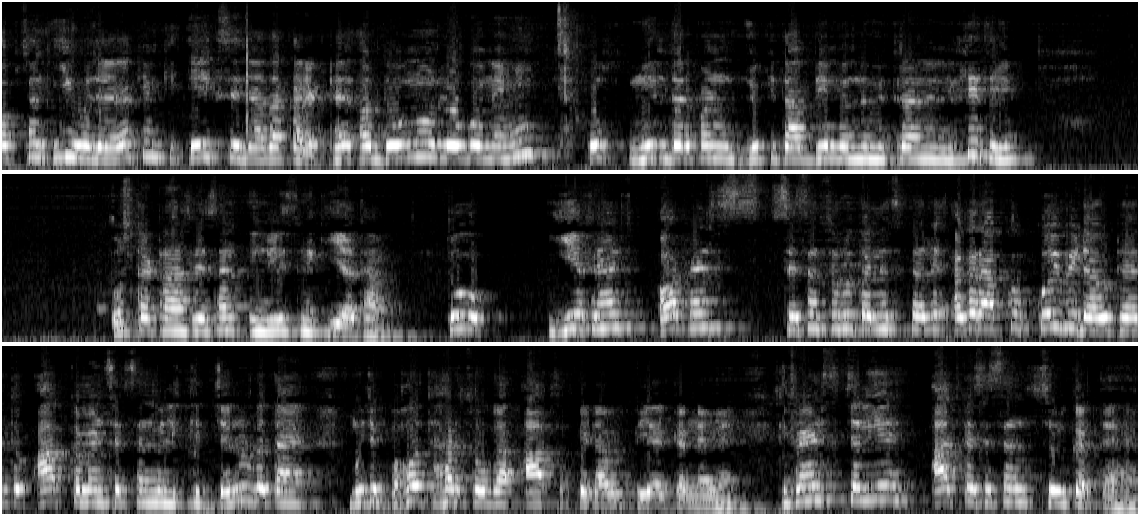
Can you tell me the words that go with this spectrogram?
ऑप्शन ई हो जाएगा क्योंकि एक से ज़्यादा करेक्ट है और दोनों लोगों ने ही उस नील दर्पण जो किताब दीन बंधु मित्रा ने लिखी थी, उसका ट्रांसलेशन इंग्लिश में किया था. तो ये फ्रेंड्स और फ्रेंड्स सेशन शुरू करने से पहले अगर आपको कोई भी डाउट है तो आप कमेंट सेक्शन में लिख के ज़रूर बताएँ। मुझे बहुत हर्ष होगा आप सबके डाउट क्लियर करने में। तो फ्रेंड्स चलिए आज का सेशन शुरू करते हैं।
